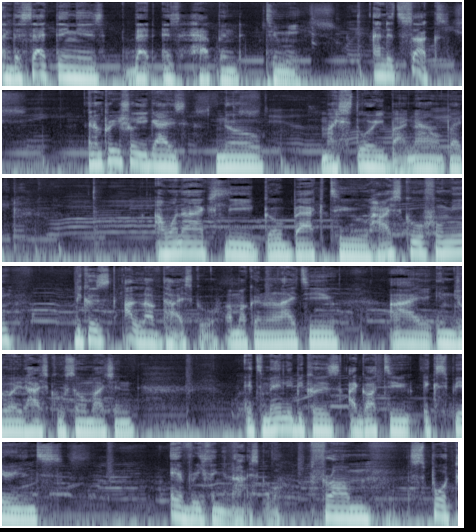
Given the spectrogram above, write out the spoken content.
And the sad thing is, that has happened to me and it sucks and I'm pretty sure you guys know my story by now, but I want to actually go back to high school for me because I loved high school. I'm not going to lie to you. I enjoyed high school so much, and it's mainly because I got to experience everything in high school from sport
